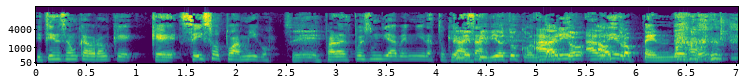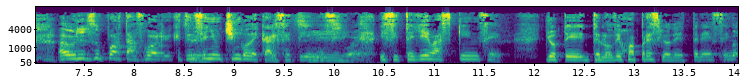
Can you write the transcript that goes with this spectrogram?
Y tienes a un cabrón que, que se hizo tu amigo. Sí. Para después un día venir a tu Que le casa. pidió tu contacto a otro pendejo. Ajá. abrir su portafolio, que te enseñe un chingo de calcetines. Sí, güey. y si te llevas 15, yo te, te lo dejo a precio de 13. No.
